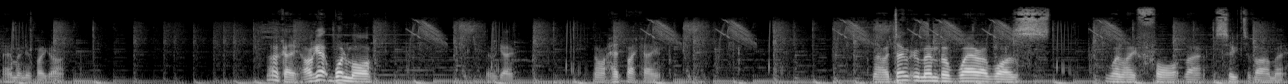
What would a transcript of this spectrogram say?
How many have I got? Okay, I'll get one more. There we go. Now I'll head back out. Now I don't remember where I was when I fought that suit of armour.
